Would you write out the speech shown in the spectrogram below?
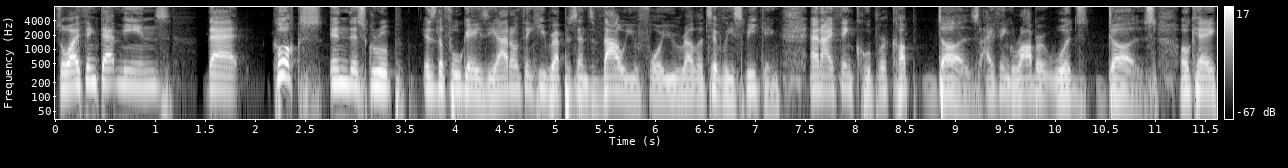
So, I think that means that Cooks in this group is the Fugazi. I don't think he represents value for you, relatively speaking. And I think Cooper Kupp does. I think Robert Woods does. Okay.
